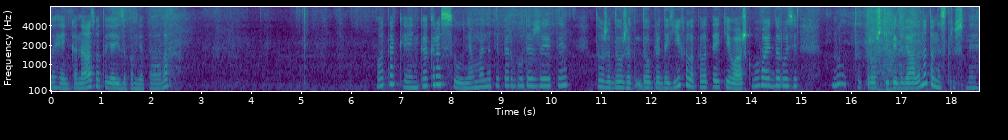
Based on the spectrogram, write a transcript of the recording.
Легенька назва, то я її запам'ятала. Отакенька красуня в мене тепер буде жити. Теж дуже добре доїхала. колотейки важко бувають дорозі. Ну, тут трошки підвяли, ну то не страшне.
